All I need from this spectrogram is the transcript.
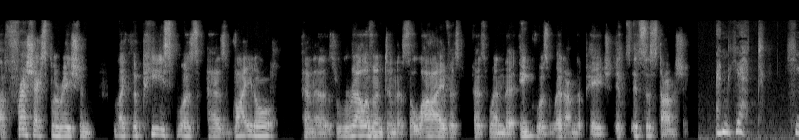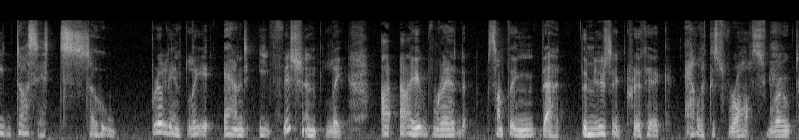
a fresh exploration, like the piece was as vital and as relevant and as alive as, as when the ink was wet on the page. It's, it's astonishing. And yet, he does it so brilliantly and efficiently. I, I read something that the music critic Alex Ross wrote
